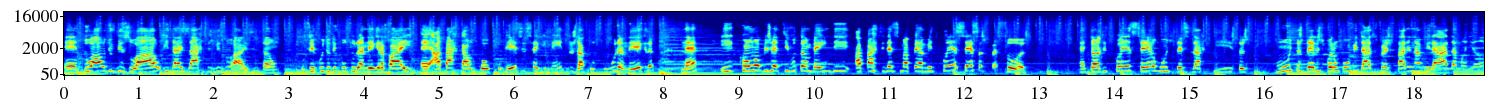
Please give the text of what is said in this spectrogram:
é, do audiovisual e das artes visuais. Então, o Circuito de Cultura Negra vai é, abarcar um pouco esses segmentos da cultura negra, né? E com o objetivo também de, a partir desse mapeamento, conhecer essas pessoas. Então, a gente conheceu muitos desses artistas, muitos deles foram convidados para estarem na virada amanhã,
